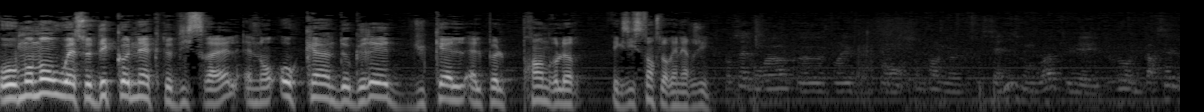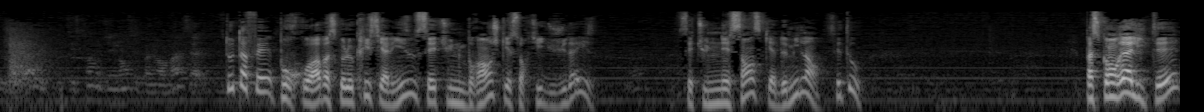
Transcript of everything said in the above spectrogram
au moment où elles se déconnectent d'Israël, elles n'ont aucun degré duquel elles peuvent prendre leur existence, leur énergie. Tout à fait. Pourquoi? Parce que le christianisme, c'est une branche qui est sortie du judaïsme. C'est une naissance qui a 2000 ans, c'est tout. Parce qu'en réalité,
